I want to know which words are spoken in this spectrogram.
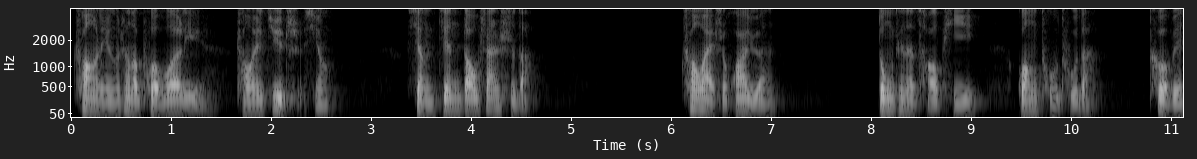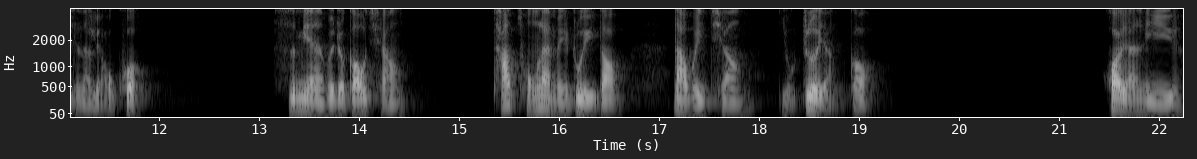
窗棂上的破玻璃成为锯齿形，像尖刀山似的。窗外是花园，冬天的草皮光秃秃的，特别显得辽阔。四面围着高墙。他从来没注意到那围墙有这样高。花园里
